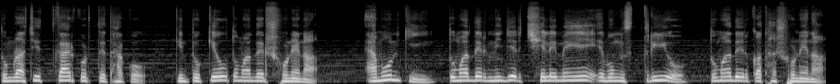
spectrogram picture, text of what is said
তোমরা চিৎকার করতে থাকো, কিন্তু কেউ তোমাদের শোনে না। এমনকি তোমাদের নিজের ছেলে মেয়ে এবং স্ত্রীও তোমাদের কথা শোনে না।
